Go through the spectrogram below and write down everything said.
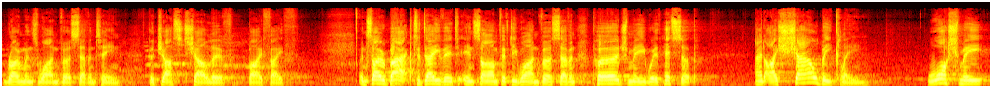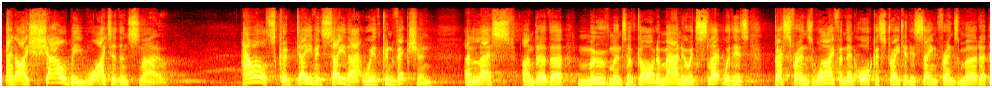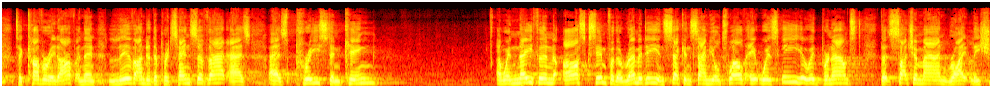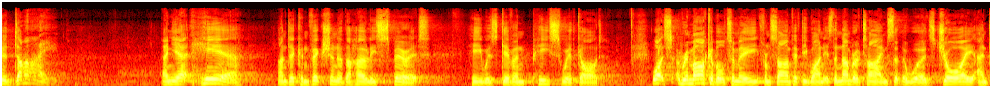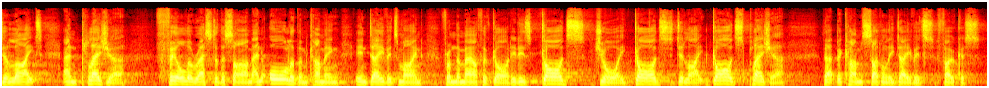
Romans 1, verse 17 the just shall live by faith. And so back to David in Psalm 51, verse 7 Purge me with hyssop, and I shall be clean. Wash me, and I shall be whiter than snow. How else could David say that with conviction unless under the movement of God? A man who had slept with his best friend's wife and then orchestrated his same friend's murder to cover it up and then live under the pretense of that as, as priest and king. And when Nathan asks him for the remedy in 2 Samuel 12, it was he who had pronounced that such a man rightly should die. And yet, here, under conviction of the Holy Spirit, he was given peace with God. What's remarkable to me from Psalm 51 is the number of times that the words joy and delight and pleasure fill the rest of the psalm, and all of them coming in David's mind from the mouth of God. It is God's joy, God's delight, God's pleasure that becomes suddenly David's focus.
